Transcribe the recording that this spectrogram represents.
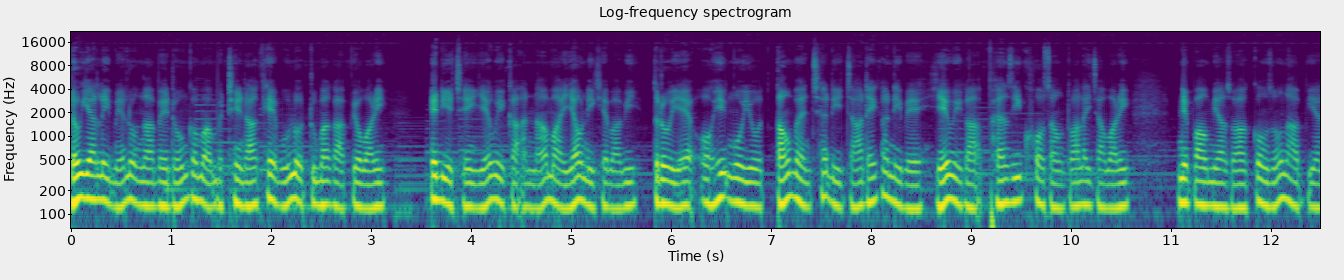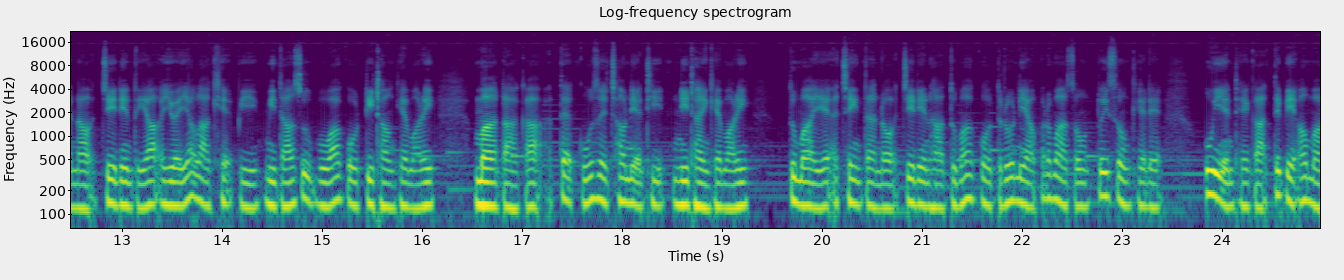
လောက်ရလိမ့်မယ်လို့ငါဘယ်တုန်းကမှမထင်ထားခဲ့ဘူးလို့တူမကပြောပါရီအဲ့ဒီအချိန်ရဲဝေကအနားမှာရောက်နေခဲ့ပါပြီသူတို့ရဲ့အော်ဟစ်ငိုယိုတောင်းပန်ချက်ဒီကြားထဲကနေပဲရဲဝေကဖမ်းဆီးခေါ်ဆောင်သွားလိုက်ကြပါရီ နှစ်ပေါင်းများစွာကုံဆုံးလာပြီးတဲ့နောက်ဂျေဒင်တရားအရွယ်ရောက်လာခဲ့ပြီးမိသားစုဘဝကိုတည်ထောင်ခဲ့ပါရီမာတာကအသက်96နှစ်အထိနေထိုင်ခဲ့ပါရီသူမရဲ့အချိန်တန်တော့ဂျေဒင်ဟာသူမကိုသူတို့နှစ်ယောက်ပထမဆုံးတွေ့ဆုံခဲ့တဲ့ဥယျာဉ်ထဲကတစ်ပင်အောက်မှာ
